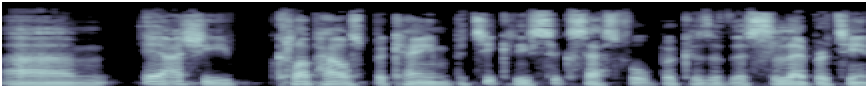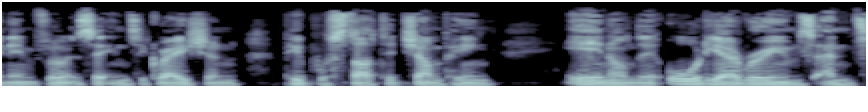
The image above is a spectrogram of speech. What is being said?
um, it actually, Clubhouse became particularly successful because of the celebrity and influencer integration. People started jumping in on the audio rooms. And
